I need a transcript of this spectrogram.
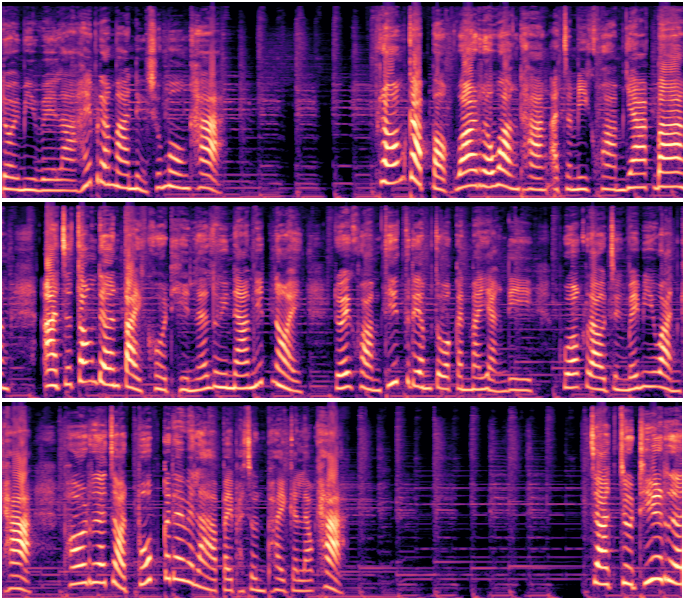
โดยมีเวลาให้ประมาณ1ชั่วโมงค่ะ พร้อมกับบอกว่าระหว่างทางอาจจะมีความยากบ้าง อาจจะต้องเดินไต่โขดหินและลุยน้ำนิดหน่อย ด้วยความที่เตรียมตัวกันมาอย่างดี พวกเราจึงไม่มีหวั่นค่ะ พอเรือจอดปุ๊บก็ได้เวลาไปผจญภัยกันแล้วค่ะ จากจุดที่เรือ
